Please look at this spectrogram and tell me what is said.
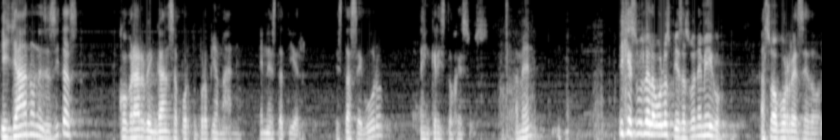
Y ya no necesitas cobrar venganza por tu propia mano en esta tierra. Estás seguro en Cristo Jesús. Amén. Y Jesús le lavó los pies a su enemigo, a su aborrecedor.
